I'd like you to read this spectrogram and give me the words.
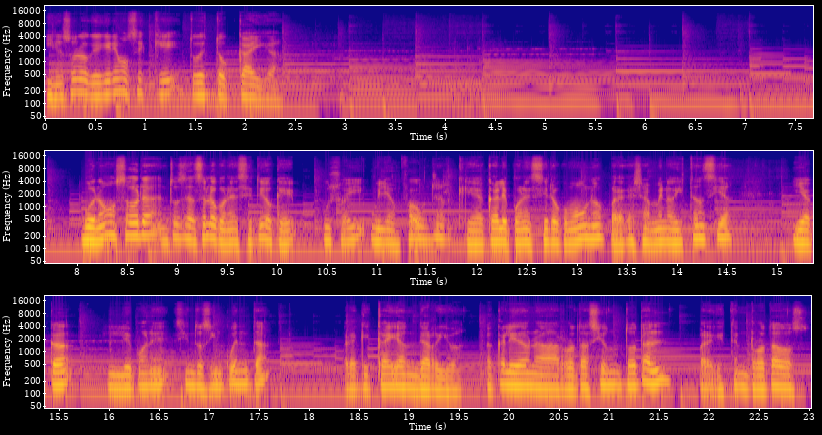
Y nosotros lo que queremos es que todo esto caiga. Bueno, vamos ahora entonces a hacerlo con el seteo que puso ahí William Faulkner, que acá le pone 0,1 para que haya menos distancia y acá le pone 150 para que caigan de arriba. Acá le da una rotación total para que estén rotados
